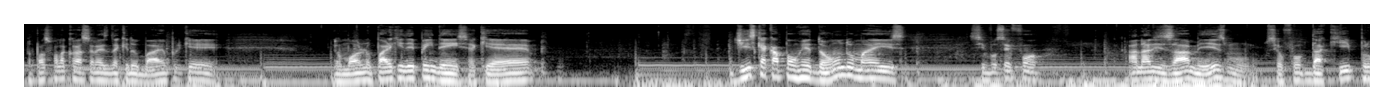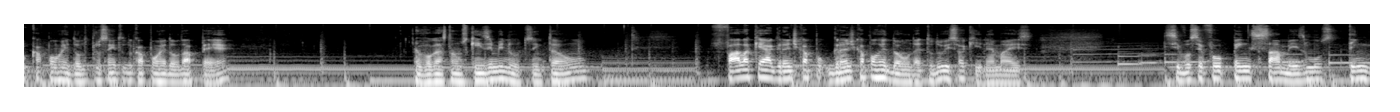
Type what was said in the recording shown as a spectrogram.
não posso falar que o Racionais é daqui do bairro porque eu moro no Parque Independência, que é. Diz que é Capão Redondo, mas se você for analisar mesmo, se eu for daqui pro Capão Redondo, pro centro do Capão Redondo a pé, eu vou gastar uns 15 minutos. Então, fala que é a grande Capão, grande Capão Redondo, é tudo isso aqui, né? Mas se você for pensar mesmo, tem,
